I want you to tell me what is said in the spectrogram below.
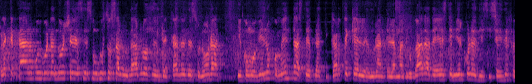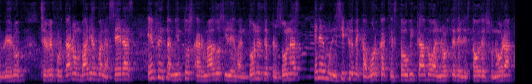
Hola, ¿qué tal? Muy buenas noches. Es un gusto saludarlos desde acá, desde Sonora. Y como bien lo comentas, de platicarte que durante la madrugada de este miércoles 16 de febrero se reportaron varias balaceras, enfrentamientos armados y levantones de personas en el municipio de Caborca, que está ubicado al norte del estado de Sonora,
